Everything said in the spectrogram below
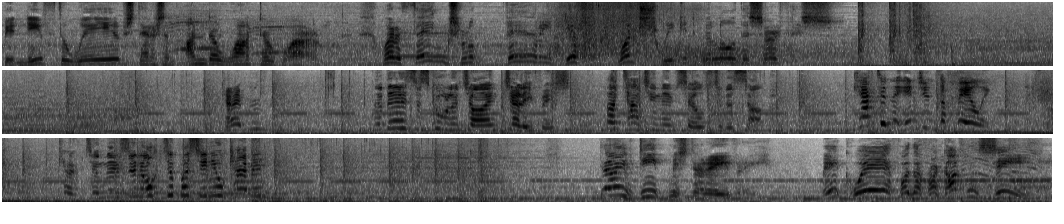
Beneath the waves, there's an underwater world where things look very different once we get below the surface. Captain, there's a school of giant jellyfish attaching themselves to the sub. Captain, the engines are failing. Captain, there's an octopus in your cabin. Dive deep, Mr. Avery. Make way for the Forgotten Sea.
